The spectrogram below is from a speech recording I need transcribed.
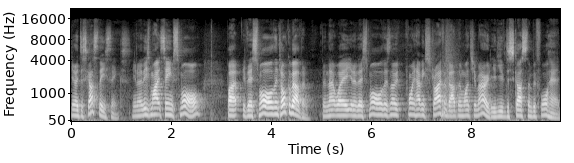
You know, discuss these things. You know, these might seem small, but if they're small, then talk about them. Then that way, you know, if they're small, there's no point having strife about them once you're married if you've discussed them beforehand.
